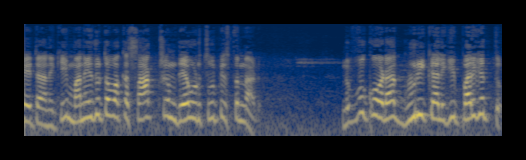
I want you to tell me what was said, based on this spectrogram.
చేయటానికి మన ఎదుట ఒక సాక్ష్యం దేవుడు చూపిస్తున్నాడు. నువ్వు కూడా గురి కలిగి పరిగెత్తు.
